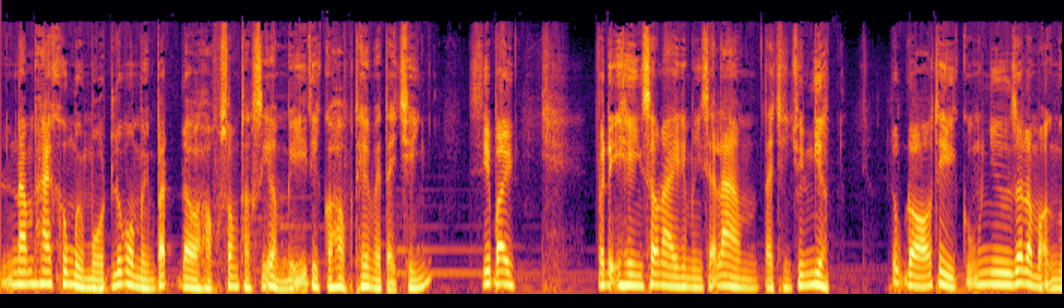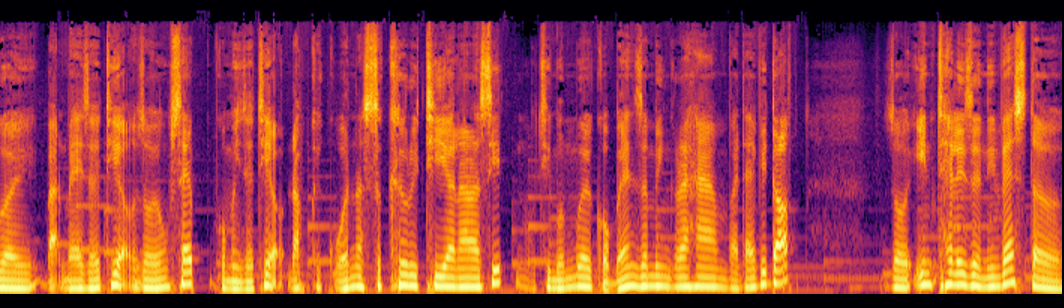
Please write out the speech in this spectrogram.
năm 2011 lúc mà mình bắt đầu học xong thạc sĩ ở Mỹ thì có học thêm về tài chính CFA và định hình sau này thì mình sẽ làm tài chính chuyên nghiệp. Lúc đó thì cũng như rất là mọi người, bạn bè giới thiệu rồi ông sếp của mình giới thiệu đọc cái cuốn là Security Analysis 1940 của Benjamin Graham và David Dodd, rồi Intelligent Investor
